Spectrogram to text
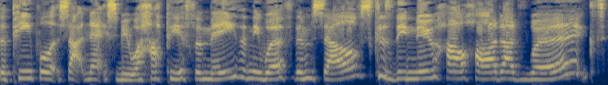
the people that sat next to me were happier for me than they were for themselves because they knew how hard I'd worked.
